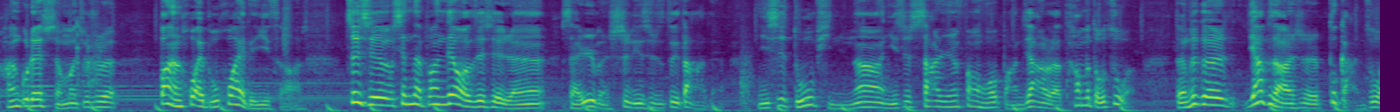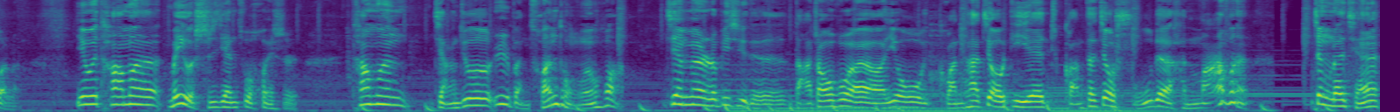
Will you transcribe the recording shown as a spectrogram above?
韩国的什么就是半坏不坏的意思啊。这些现在办掉的这些人，在日本势力是最大的。你是毒品呐，你是杀人放火绑架了，他们都做。等这个亚克萨是不敢做了，因为他们没有时间做坏事。他们讲究日本传统文化，见面了必须得打招呼啊，又管他叫爹，管他叫叔的，很麻烦。挣了钱，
